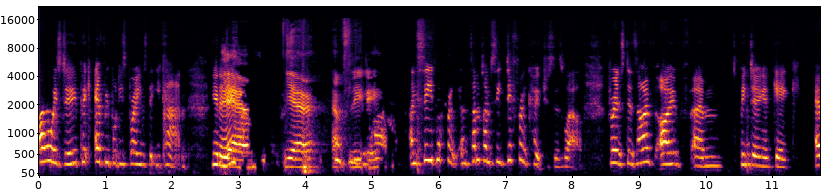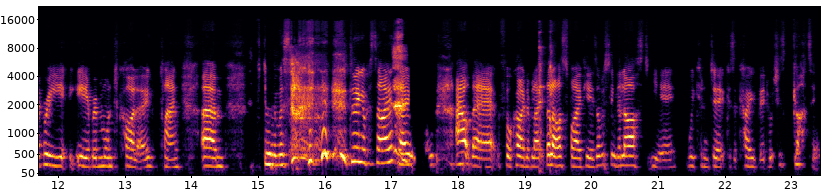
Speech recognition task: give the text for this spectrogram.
I always do. Pick everybody's brains that you can. You know. Yeah. Yeah. Absolutely. And see different, and sometimes see different coaches as well. For instance, I've I've um, been doing a gig every year in Monte Carlo, Clang, um, doing a Messiah, doing a Messiah. So out there for kind of like the last five years. Obviously, the last year we couldn't do it because of COVID, which is gutting.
